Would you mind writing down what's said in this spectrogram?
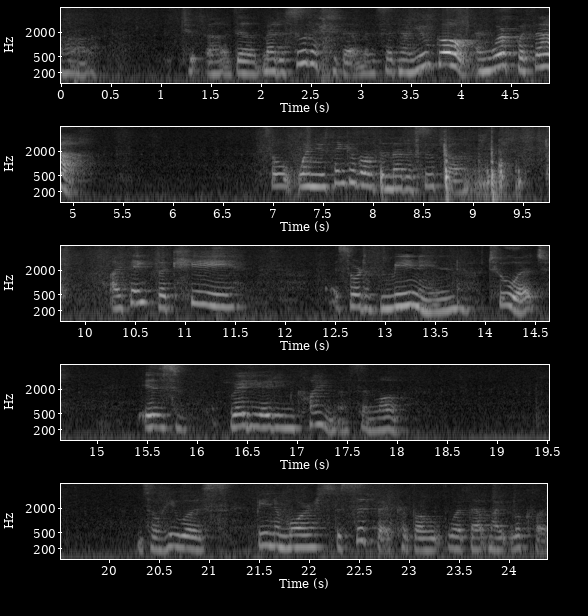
uh, to, uh, the Metta Sutta to them and said, Now you go and work with that. So when you think about the Metta Sutta, I think the key sort of meaning to it is radiating kindness and love. And so he was being more specific about what that might look like.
